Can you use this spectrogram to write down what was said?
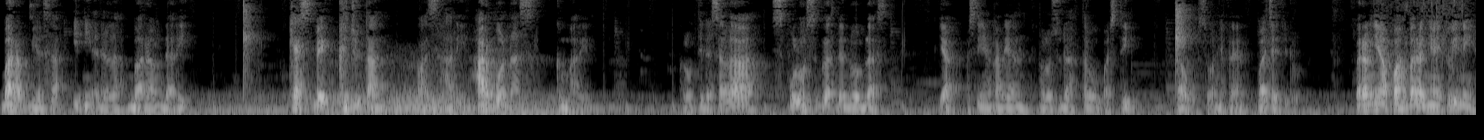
barang biasa. Ini adalah barang dari cashback kejutan pas hari Harbonas kemarin. Kalau tidak salah 10, 11 dan 12 ya pastinya kalian kalau sudah tahu pasti tahu. Soalnya kalian baca judul barangnya apa? Barangnya itu ini.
